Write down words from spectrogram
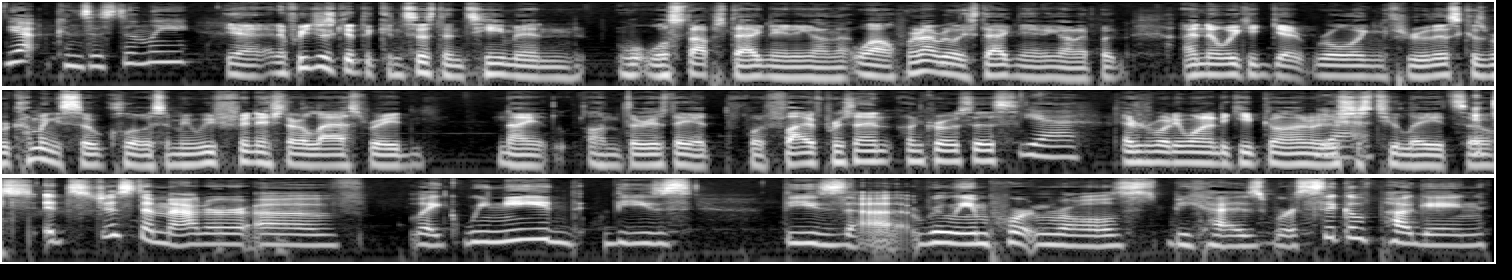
Yeah, consistently. Yeah, and if we just get the consistent team in, we'll, we'll stop stagnating on that. Well, we're not really stagnating on it, but I know we could get rolling through this because we're coming so close. I mean, we finished our last raid night on Thursday at what five percent on Krosus. Yeah. everybody wanted to keep going, but it was just too late. So It's it's just a matter of like we need these these uh, really important roles because we're sick of pugging.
